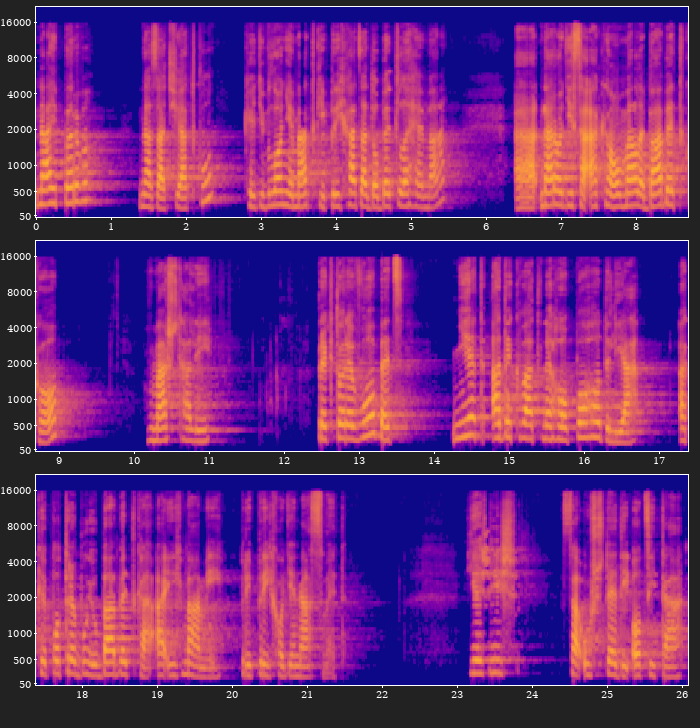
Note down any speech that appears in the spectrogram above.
Najprv na začiatku, keď v lone matky prichádza do Betlehema a narodí sa ako malé bábetko v maštali, pre ktoré vôbec nie adekvátneho pohodlia, aké potrebujú bábetka a ich mamy pri príchode na svet. Ježiš sa už vtedy ocitá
